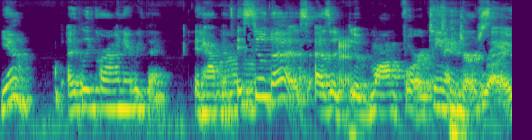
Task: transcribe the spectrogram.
Yeah ugly cry and everything it happens it still does as a, a mom for a teenager so I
